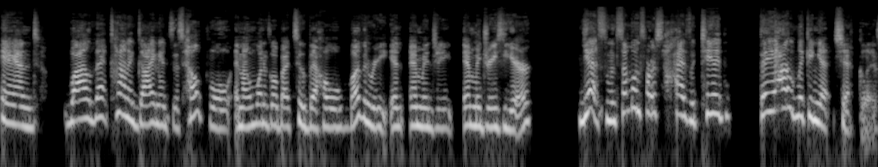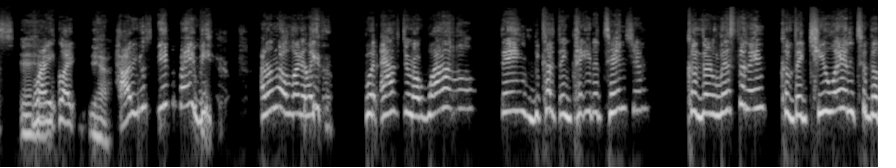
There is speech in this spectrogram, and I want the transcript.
And while that kind of guidance is helpful, and I want to go back to the whole mothery imagery, imageries here. Yes, when someone first has a kid, they are looking at checklists, mm-hmm. right? Like, yeah, how do you feed the baby? I don't know, like, like, but after a while, things because they paid attention, because they're listening, because they cue in to the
